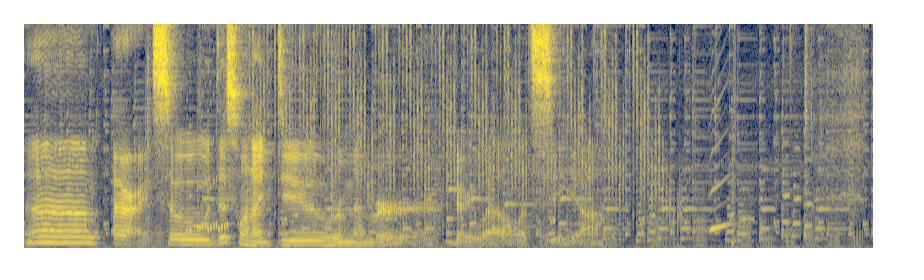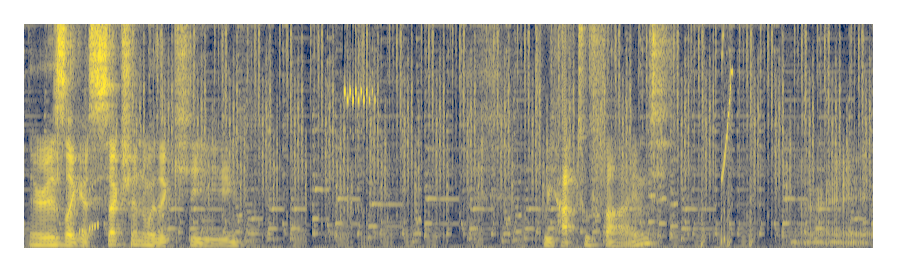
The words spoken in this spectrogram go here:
Um, alright, so this one I do remember very well. Let's see, yeah. There is like a section with a key we have to find. Alright.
